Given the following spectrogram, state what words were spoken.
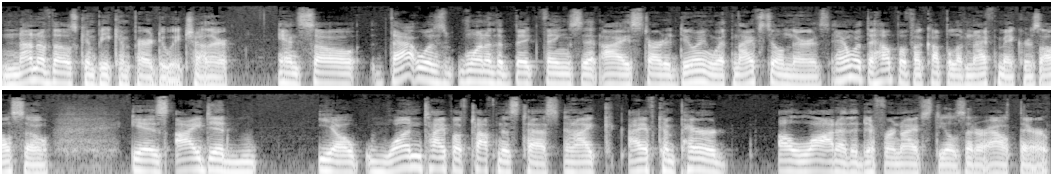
None of those can be compared to each other. And so that was one of the big things that I started doing with Knife Steel Nerds, and with the help of a couple of knife makers also, is I did you know one type of toughness test, and I I have compared a lot of the different knife steels that are out there.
